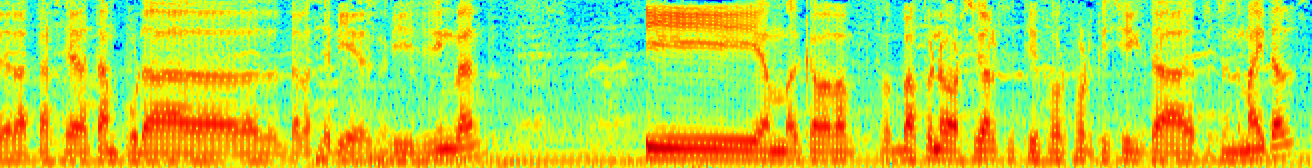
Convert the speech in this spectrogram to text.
de la tercera temporada de, de la sèrie Sí. This is England, i amb, que va, va fer una versió del 5446 de Tots and the Mitals.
